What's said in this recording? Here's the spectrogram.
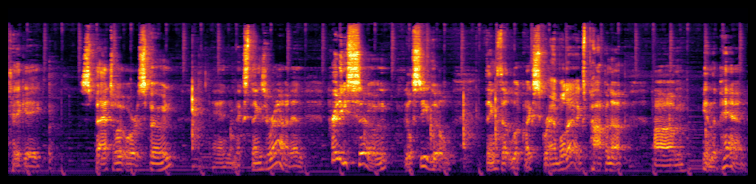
take a spatula or a spoon and you mix things around. And pretty soon you'll see little things that look like scrambled eggs popping up um, in the pan.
